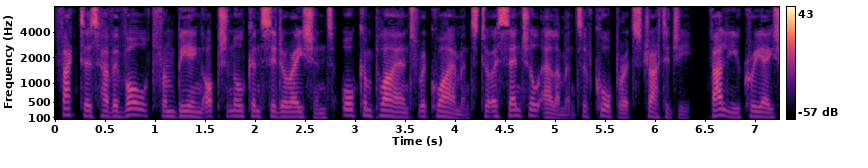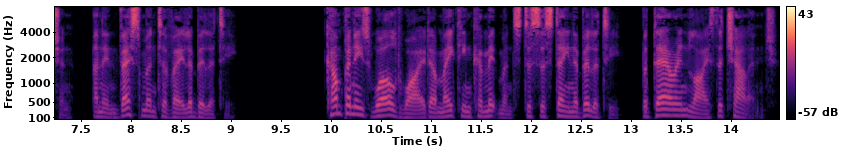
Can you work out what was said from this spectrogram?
factors have evolved from being optional considerations or compliance requirements to essential elements of corporate strategy, value creation, and investment availability. Companies worldwide are making commitments to sustainability, but therein lies the challenge.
